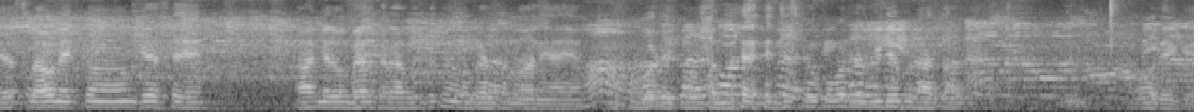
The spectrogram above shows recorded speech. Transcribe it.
असलकुम कैसे हैं? आज मेरा मोबाइल ख़राब हो चुका है मोबाइल बनवाने आया वो देखो जिसके ऊपर मैं वीडियो बनाता हूँ। वो देखे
